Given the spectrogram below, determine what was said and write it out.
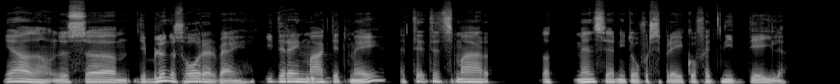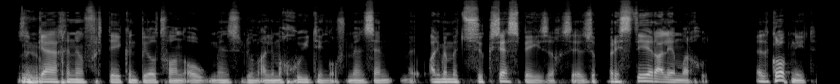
Ja, dus ehm, die blunders horen erbij. Iedereen maakt dit mee. Het, het is maar dat mensen er niet over spreken of het niet delen. Dus dan Ja. krijg je een vertekend beeld van, oh, mensen doen alleen maar goede dingen. Of mensen zijn alleen maar met succes bezig. Ze, ze presteren alleen maar goed. Dat klopt niet.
